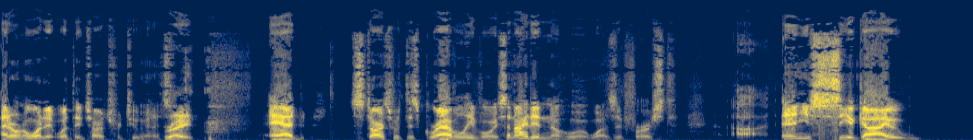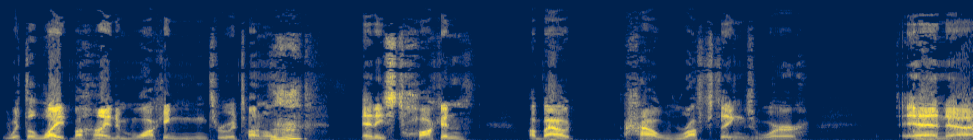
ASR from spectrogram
I don't know what it, what they charge for two minutes. Right. ad starts with this gravelly voice, and I didn't know who it was at first. Uh, and you see a guy with the light behind him walking through a tunnel, Mhm. and he's talking about how rough things were. And uh,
